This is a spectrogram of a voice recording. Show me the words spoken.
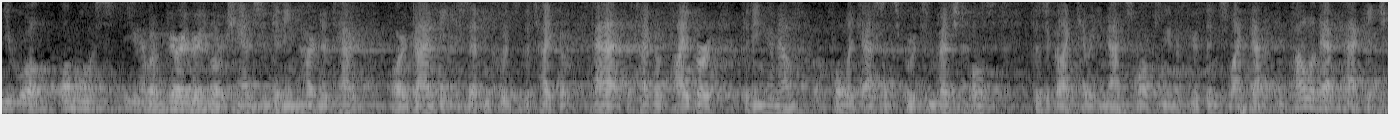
you will almost, you have a very, very low chance of getting heart attack or diabetes. That includes the type of fat, the type of fiber, getting enough folic acids, fruits and vegetables, physical activity, not smoking, and a few things like that. If you follow that package,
